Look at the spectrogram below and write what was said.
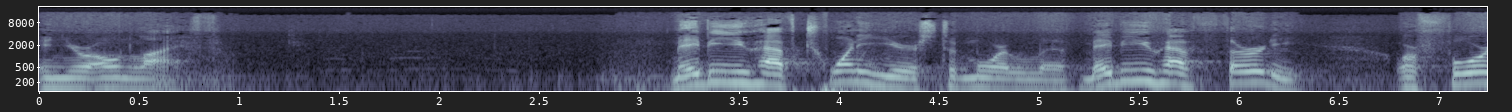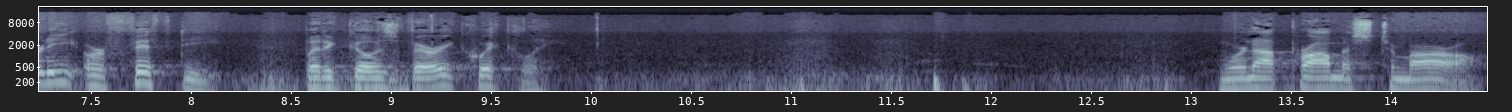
in your own life. Maybe you have 20 years to more to live. Maybe you have 30 or 40 or 50, but it goes very quickly. We're not promised tomorrow.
